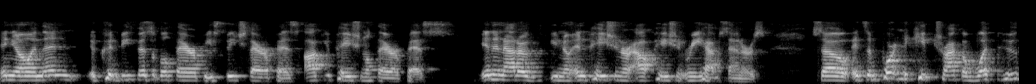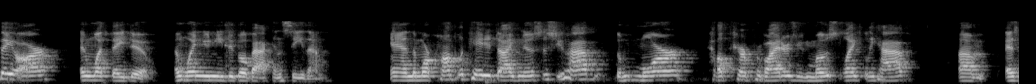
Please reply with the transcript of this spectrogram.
And you know, and then it could be physical therapy, speech therapists, occupational therapists, in and out of you know inpatient or outpatient rehab centers. So it's important to keep track of what who they are and what they do, and when you need to go back and see them. And the more complicated diagnosis you have, the more healthcare providers you most likely have um, as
